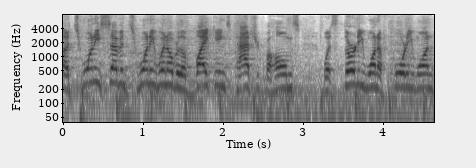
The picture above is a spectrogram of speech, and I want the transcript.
a 27-20 win over the Vikings. Patrick Mahomes was 31 of 41,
